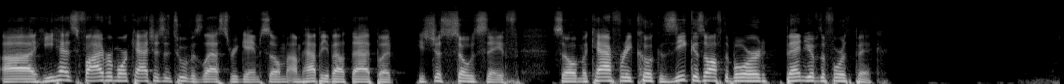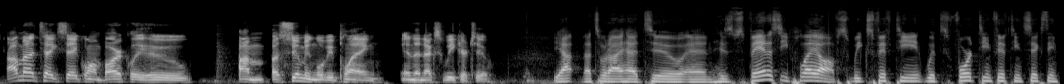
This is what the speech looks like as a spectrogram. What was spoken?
Uh, he has five or more catches in two of his last three games, so I'm, I'm happy about that. But he's just so safe. So McCaffrey, Cook, Zeke is off the board. Ben, you have the fourth pick. I'm going to take Saquon Barkley, who I'm assuming will be playing in the next week or two. Yeah, that's what I had too. And his fantasy playoffs, weeks 15, with 14, 15, 16,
